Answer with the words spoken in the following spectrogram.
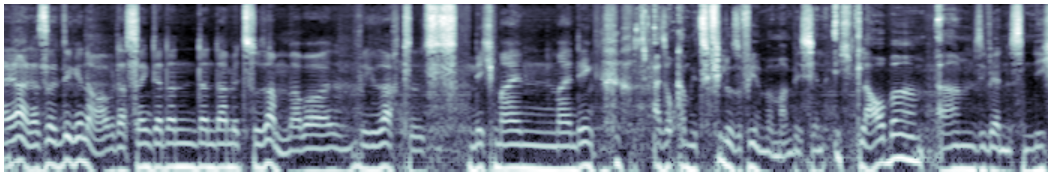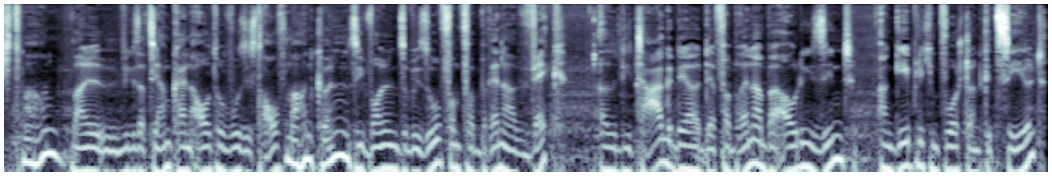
Ja, das, genau, das hängt ja dann, dann damit zusammen. Aber wie gesagt, das ist nicht mein, mein Ding. Also komm, jetzt philosophieren wir mal ein bisschen. Ich glaube, ähm, sie werden es nicht machen, weil, wie gesagt, sie haben kein Auto, wo sie es drauf machen können. Sie wollen sowieso vom Verbrenner weg. Also die Tage der, der Verbrenner bei Audi sind angeblich im Vorstand gezählt.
